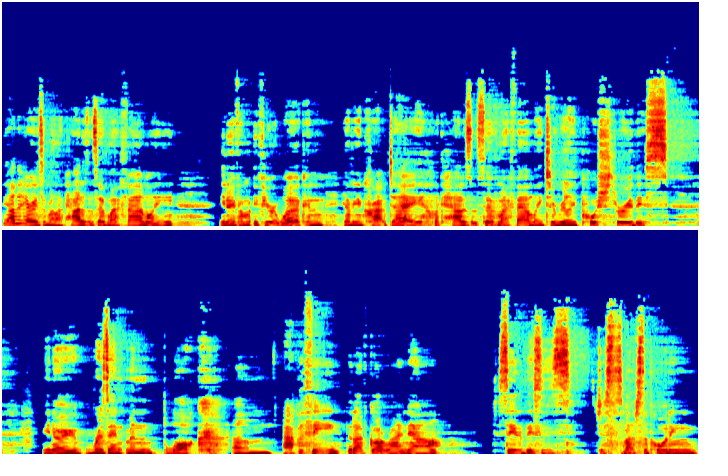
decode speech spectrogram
the other areas of my life? How does it serve my family? You know, if I'm if you're at work and you're having a crap day, like how does it serve my family to really push through this, you know, resentment, block, um, apathy that I've got right now? To see that this is just as much supporting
